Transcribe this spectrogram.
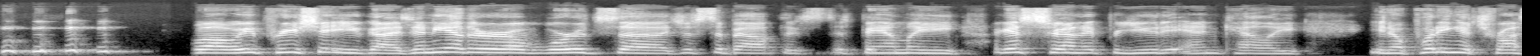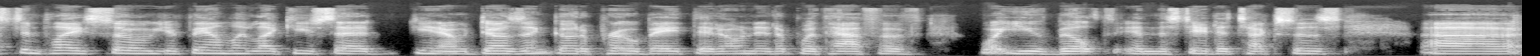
well, we appreciate you guys. Any other words uh, just about this family? I guess trying it for you to end, Kelly. You know, putting a trust in place so your family, like you said, you know, doesn't go to probate. They don't end up with half of what you've built in the state of Texas. Uh,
